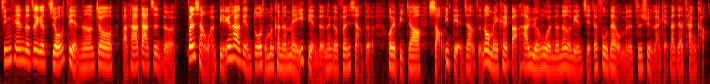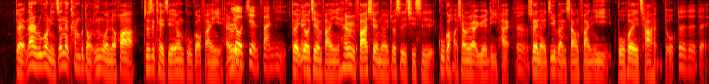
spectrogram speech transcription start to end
今天的这个九点呢，就把它大致的。分享完毕，因为它有点多，我们可能每一点的那个分享的会比较少一点，这样子。那我们也可以把它原文的那个链接再附带我们的资讯来给大家参考。对，那如果你真的看不懂英文的话，就是可以直接用 Google 翻译，Henry 右键翻译。对，右键翻译。Henry 发现呢，就是其实 Google 好像越来越厉害，嗯，所以呢，基本上翻译不会差很多。对对对。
